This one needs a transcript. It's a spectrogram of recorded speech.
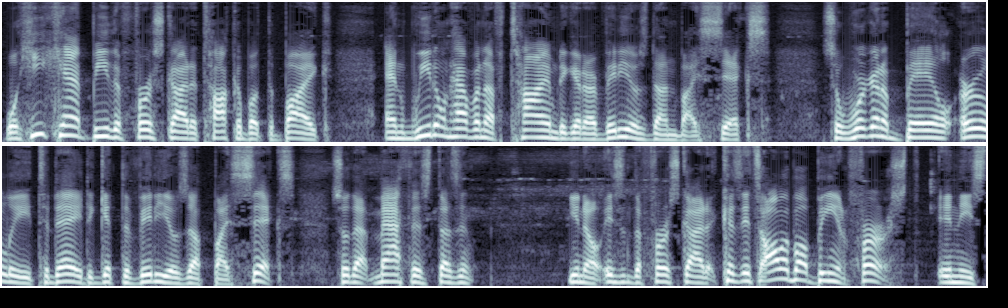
Well, he can't be the first guy to talk about the bike, and we don't have enough time to get our videos done by six. So we're going to bail early today to get the videos up by six, so that Matthes doesn't, you know, isn't the first guy because it's all about being first in these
